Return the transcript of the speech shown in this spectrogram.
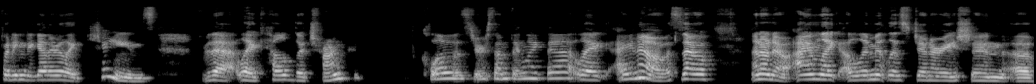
putting together like chains that like held the trunk closed or something like that. Like i know. So i don't know. I'm like a limitless generation of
